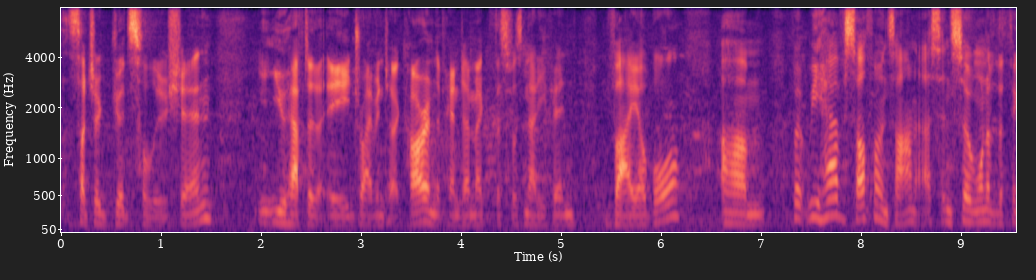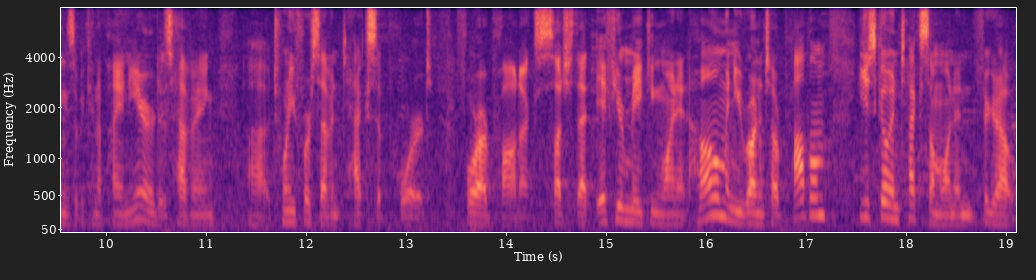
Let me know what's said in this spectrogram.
such a good solution. You have to a drive into a car. In the pandemic, this was not even viable. Um, but we have cell phones on us, and so one of the things that we kind of pioneered is having 24 uh, 7 tech support for our products, such that if you're making wine at home and you run into a problem, you just go and text someone and figure out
